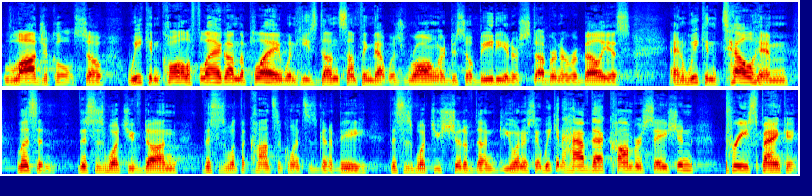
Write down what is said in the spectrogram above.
logical. So we can call a flag on the play when he's done something that was wrong or disobedient or stubborn or rebellious, and we can tell him, listen, this is what you've done. This is what the consequence is going to be. This is what you should have done. Do you understand? We can have that conversation pre spanking.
